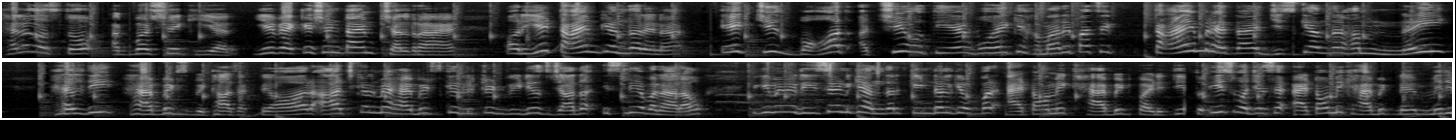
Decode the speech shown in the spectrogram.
हेलो दोस्तों, अकबर शेख हियर ये वैकेशन टाइम चल रहा है और ये टाइम के अंदर है ना, एक चीज़ बहुत अच्छी होती है, वो है कि हमारे पास एक टाइम रहता है जिसके अंदर हम नई हेल्दी हैबिट्स बिठा सकते हैं। और आजकल मैं हैबिट्स के रिलेटेड वीडियोस ज़्यादा इसलिए बना रहा हूँ क्योंकि मैंने रिसेंट के अंदर किंडल के ऊपर एटॉमिक हैबिट पढ़ी थी। तो इस वजह से एटॉमिक हैबिट ने मेरी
